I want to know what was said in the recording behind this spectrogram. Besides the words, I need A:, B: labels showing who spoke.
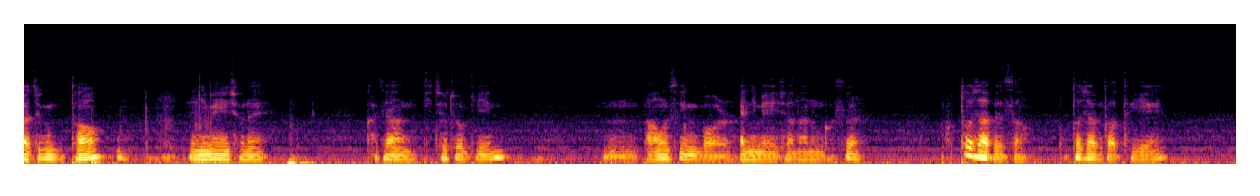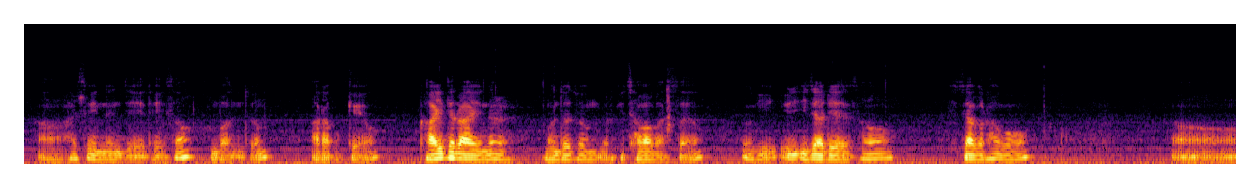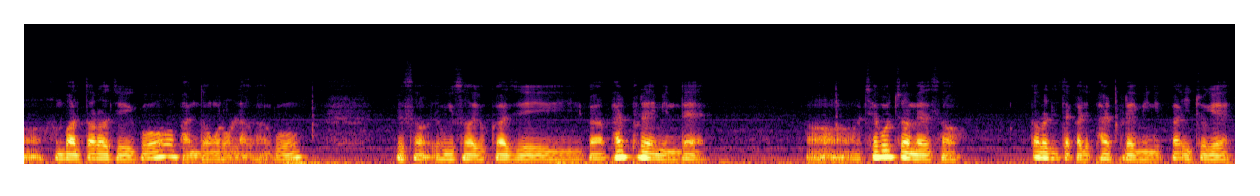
A: 자, 지금부터 애니메이션의 가장 기초적인 음, 바운싱 볼 애니메이션 하는 것을 포토샵에서 포토샵에서 어떻게 어, 할수 있는지에 대해서 한번 좀 알아볼게요. 가이드라인을 먼저 좀 이렇게 잡아봤어요. 여기 이, 이 자리에서 시작을 하고 어, 한번 떨어지고 반동으로 올라가고 그래서 여기서 여기까지가 8프레임인데 어, 최고점에서 떨어질 때까지 8프레임이니까 이쪽에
